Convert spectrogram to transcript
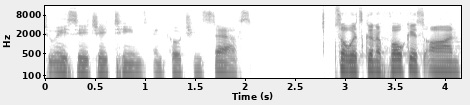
to ACHA teams and coaching staffs. So it's going to focus on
